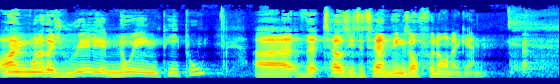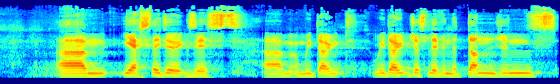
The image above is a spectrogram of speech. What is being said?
I'm one of those really annoying people uh, that tells you to turn things off and on again. Um, yes, they do exist, um, and we don't, we don't just live in the dungeons.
